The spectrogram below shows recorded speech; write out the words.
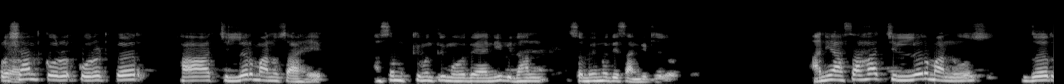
प्रशांत कोर- कोरटकर हा चिल्लर माणूस आहे असं मुख्यमंत्री महोदयांनी विधानसभेमध्ये सांगितलेलं होतं. आणि असा हा चिल्लर माणूस जर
